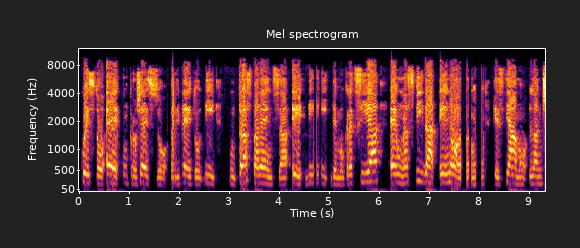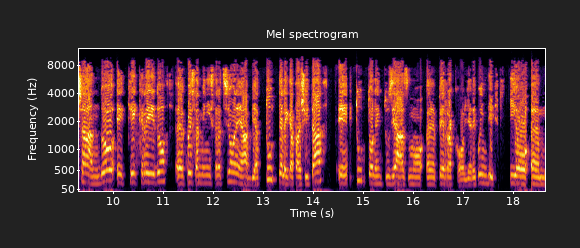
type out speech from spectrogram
Questo è un processo, ripeto, di trasparenza e di democrazia, è una sfida enorme che stiamo lanciando e che credo eh, questa amministrazione abbia tutte le capacità e tutto l'entusiasmo eh, per raccogliere. Quindi io ehm,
